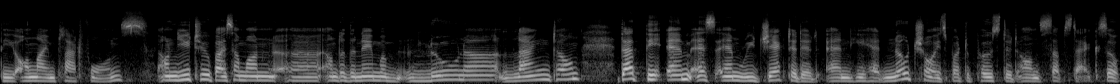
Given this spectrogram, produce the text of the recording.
the online platforms on YouTube by someone uh, under the name of Luna Langton that the MSM rejected it and he had no choice but to post it on Substack. So,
